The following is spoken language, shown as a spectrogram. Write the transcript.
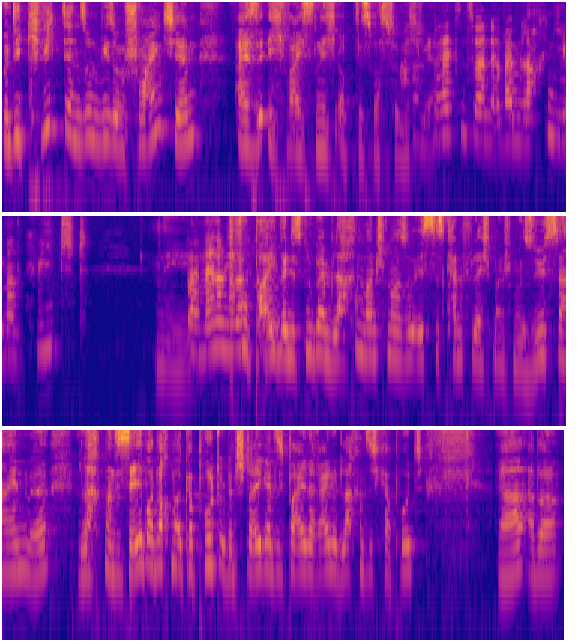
und die quiekt dann so wie so ein Schweinchen, also ich weiß nicht, ob das was für mich wäre. Spätestens, wenn beim Lachen jemand quietscht, Nee. Bei Männern Ach, wobei, wenn es nur beim Lachen manchmal so ist, das kann vielleicht manchmal süß sein. Ne? Dann lacht man sich selber nochmal kaputt und dann steigern sich beide rein und lachen sich kaputt. Ja, aber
